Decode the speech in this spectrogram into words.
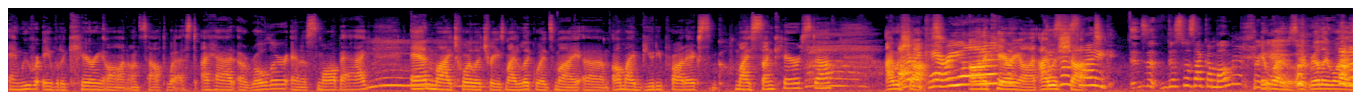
and we were able to carry on on Southwest. I had a roller and a small bag, mm-hmm. and my toiletries, my liquids, my um, all my beauty products, my sun care stuff. I was on shocked. A carry on? On a carry on. I this was shocked. Like, this was like a moment for it you. It was. It really was.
